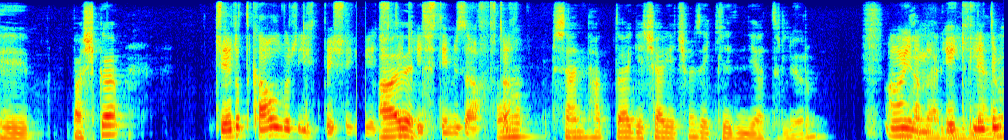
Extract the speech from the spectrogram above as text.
Ee, başka Jared Culver ilk 5'e geçti Aa, evet. geçtiğimiz hafta. Onu sen hatta geçer geçmez ekledin diye hatırlıyorum. Aynen ekledim.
